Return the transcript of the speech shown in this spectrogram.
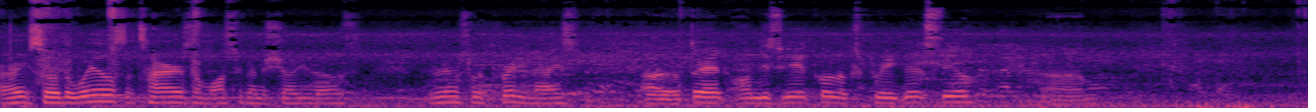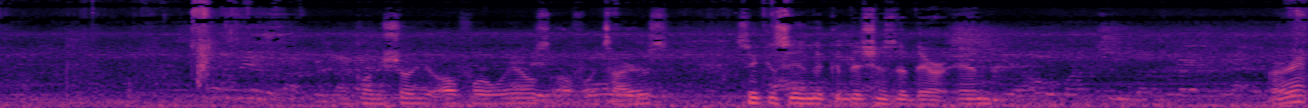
All right, so the wheels, the tires, I'm also gonna show you those. The rims look pretty nice. Uh, the thread on this vehicle looks pretty good still. Um, going to show you all four wheels, all four tires, so you can see in the conditions that they are in. All right.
